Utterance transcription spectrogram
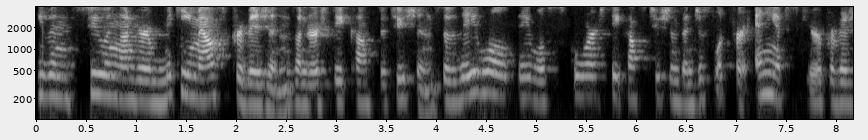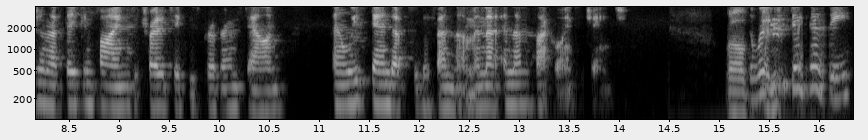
even suing under Mickey Mouse provisions under state constitutions. So they will they will score state constitutions and just look for any obscure provision that they can find to try to take these programs down. And we stand up to defend them, and that and that's not going to change. Well, so we're going to stay busy.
